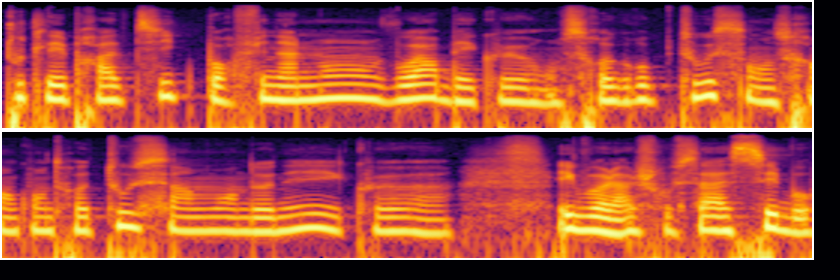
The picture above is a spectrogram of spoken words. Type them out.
toutes les pratiques pour finalement voir ben, qu'on se regroupe tous, on se rencontre tous à un moment donné et que voilà, je trouve ça assez beau.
